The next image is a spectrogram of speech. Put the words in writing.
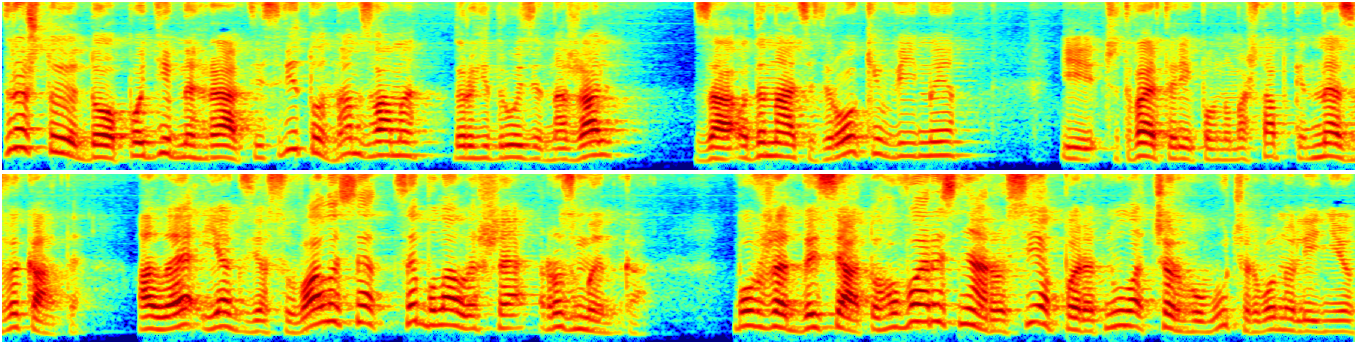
Зрештою, до подібних реакцій світу нам з вами, дорогі друзі, на жаль, за 11 років війни і четвертий рік повномасштабки не звикати. Але, як з'ясувалося, це була лише розминка. Бо вже 10 вересня Росія перетнула чергову червону лінію,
